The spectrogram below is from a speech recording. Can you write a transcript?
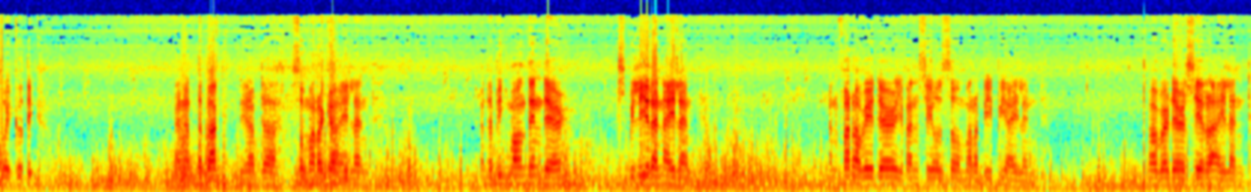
Soy Gutik. And at the back, they have the Zumarraga Island. And the big mountain there Biliran Island. And far away there, you can see also Marapipi Island. Over there, Sierra Island.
